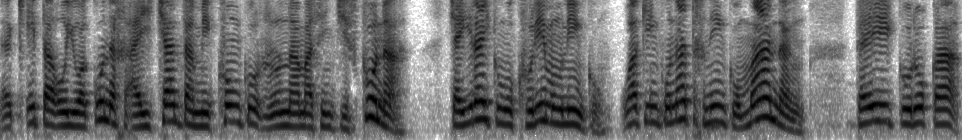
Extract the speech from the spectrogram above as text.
K'ita uywakunaq aychanta mikhunku runamasinchiskuna. Chayraykun ukhurimun ninku. Wakinkunataq ninku manan. Kay kuruqa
